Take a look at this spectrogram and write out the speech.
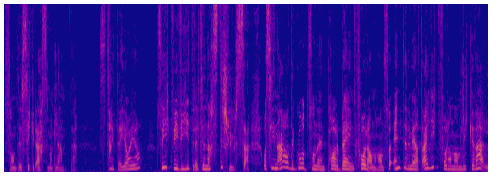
sa han, det er sikkert jeg som har glemt det. Så tenkte jeg ja, ja. Så gikk vi videre til neste sluse. Og siden jeg hadde gått sånn en par bein foran han, så endte det med at jeg gikk foran han likevel.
